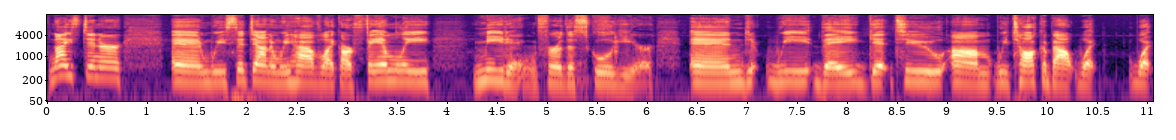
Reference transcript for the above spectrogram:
nice dinner and we sit down and we have like our family meeting for the school year and we they get to um we talk about what what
